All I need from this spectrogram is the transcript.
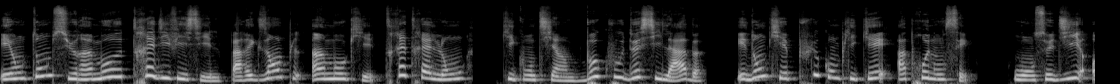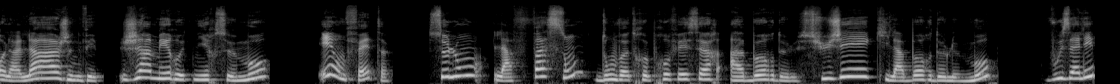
et on tombe sur un mot très difficile. Par exemple, un mot qui est très très long qui contient beaucoup de syllabes et donc qui est plus compliqué à prononcer, où on se dit oh là là, je ne vais jamais retenir ce mot, et en fait, selon la façon dont votre professeur aborde le sujet, qu'il aborde le mot, vous allez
